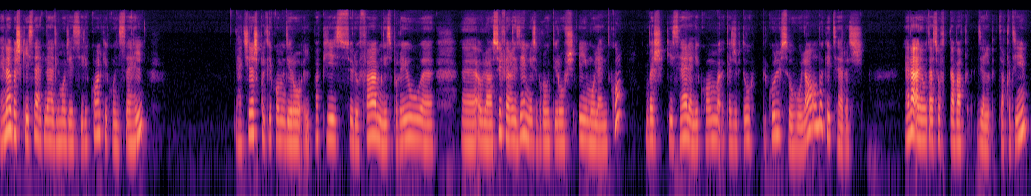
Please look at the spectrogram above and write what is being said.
هنا باش كيساعدنا هذا ال moule ديال السيليكون كيكون سهل. هادشي علاش قلت لكم نديروا ال papier cellophane ملي تبغيو آه، أولا sulfurisé ملي تبغيو ديروه في أي moule عندكم باش كيسهل عليكم كتجبدوه بكل سهولة وما كيتهرسش هنا أنا وضعته في الطبق ديال التقديم.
